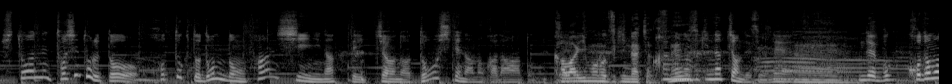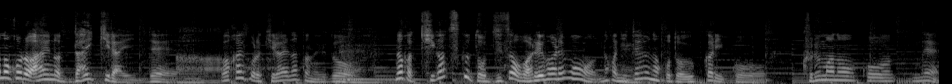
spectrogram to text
人はね年取るとうんほっとくとどんどんファンシーになっていっちゃうのはどうしてなのかなと思って。可愛いもの好きになっちゃうんですね。買い物好きになっちゃうんですよね。えで僕子供の頃ああいうの大嫌いで若い頃嫌いだったんだけど、え。なんか気がつくと実は我々もなんか似たようなことをうっかりこう車のこうね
